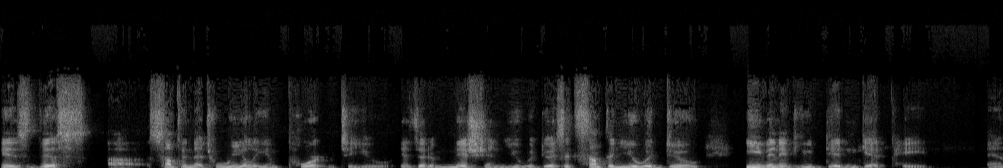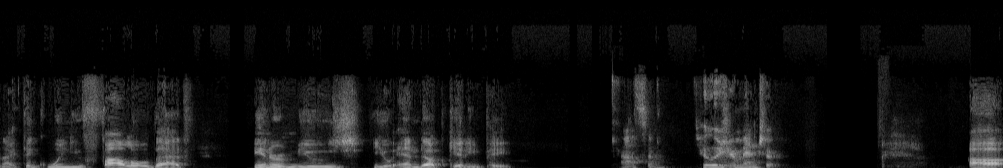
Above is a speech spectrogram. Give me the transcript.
is this uh, something that's really important to you? Is it a mission you would do? Is it something you would do even if you didn't get paid? And I think when you follow that inner muse, you end up getting paid. Awesome. Who is your mentor? Uh,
